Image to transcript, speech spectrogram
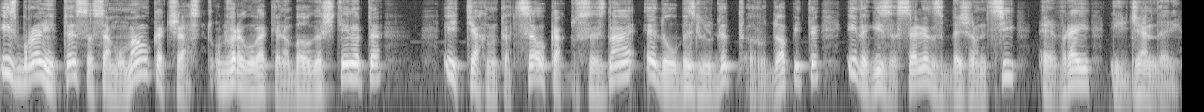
Изброените са само малка част от враговете на българщината и тяхната цел, както се знае, е да обезлюдят родопите и да ги заселят с бежанци, евреи и джендари.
